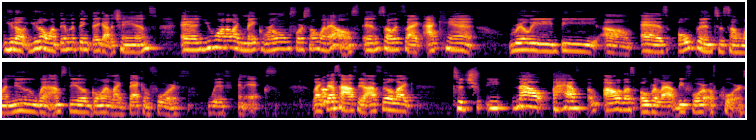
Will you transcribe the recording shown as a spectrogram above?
you know, you don't want them to think they got a chance and you want to like make room for someone else. And so it's like, I can't really be um, as open to someone new when I'm still going like back and forth with an ex. Like okay. that's how I feel. I feel like to tr- now have all of us overlap before, of course,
